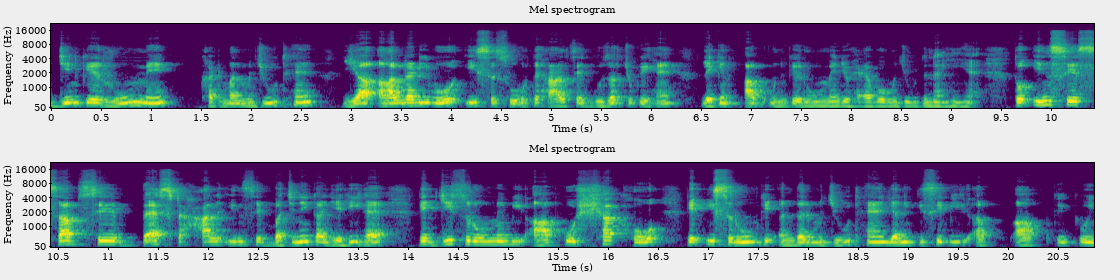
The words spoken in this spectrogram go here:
जिनके रूम में खटमल मौजूद हैं, या ऑलरेडी वो इस सूरत हाल से गुज़र चुके हैं, लेकिन अब उनके रूम में जो है वो मौजूद नहीं है। तो इनसे सबसे बेस्ट हल इनसे बचने का यही है कि जिस रूम में भी आपको शक हो कि इस रूम के अंदर मौजूद हैं, यानी किसी भी आप, आपके कोई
